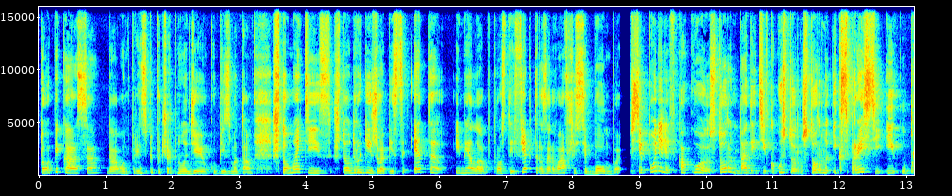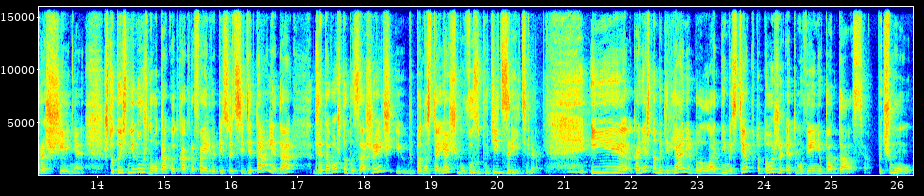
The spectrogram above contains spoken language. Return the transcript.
что Пикассо, да, он, в принципе, подчеркнул идею кубизма там, что Матисс, что другие живописцы. Это имело просто эффект разорвавшейся бомбы. Все поняли, в какую сторону надо идти, в какую сторону? В сторону экспрессии и упрощения. Что, то есть, не нужно вот так вот, как Рафаэль выписывать все детали, да, для того, чтобы зажечь и по-настоящему возбудить зрителя. И, конечно, Модильяне был одним из тех, кто тоже этому веянию поддался. Почему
